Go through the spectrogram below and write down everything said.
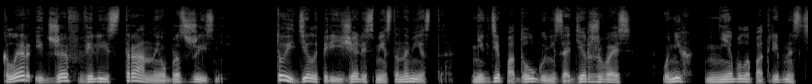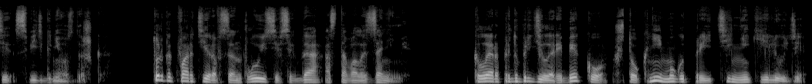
Клэр и Джефф вели странный образ жизни. То и дело переезжали с места на место, нигде подолгу не задерживаясь, у них не было потребности свить гнездышко. Только квартира в Сент-Луисе всегда оставалась за ними. Клэр предупредила Ребекку, что к ней могут прийти некие люди,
